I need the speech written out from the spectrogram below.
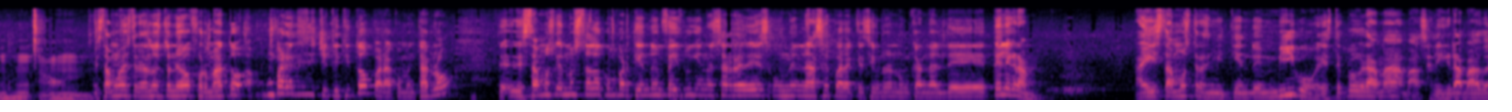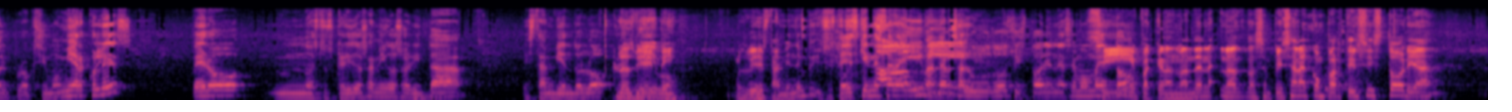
Um. Estamos estrenando este nuevo formato. Un paréntesis chiquitito para comentarlo. Estamos, hemos estado compartiendo en Facebook y en nuestras redes un enlace para que se unan a un canal de Telegram. Ahí estamos transmitiendo en vivo. Este programa va a salir grabado el próximo miércoles. Pero mm, nuestros queridos amigos ahorita están viéndolo Los en VIP. Los Lo VIP. están viendo en vivo. Si ustedes quieren estar ahí, mandar saludos, su historia en ese momento. Sí, para que nos manden, nos, nos empiecen a compartir su historia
